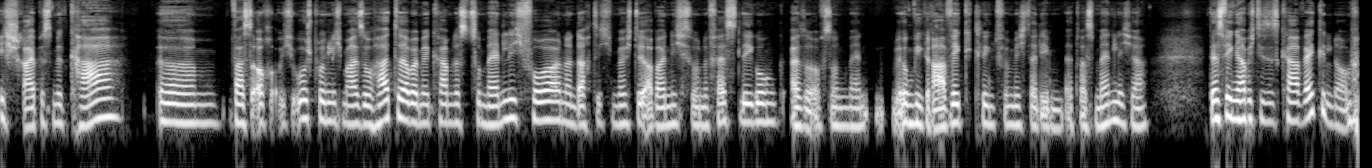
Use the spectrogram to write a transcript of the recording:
ich schreibe es mit K, ähm, was auch ich ursprünglich mal so hatte, aber mir kam das zu männlich vor und dann dachte ich, ich möchte aber nicht so eine Festlegung, also auf so ein irgendwie Grafik klingt für mich dann eben etwas männlicher. Deswegen habe ich dieses K weggenommen.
